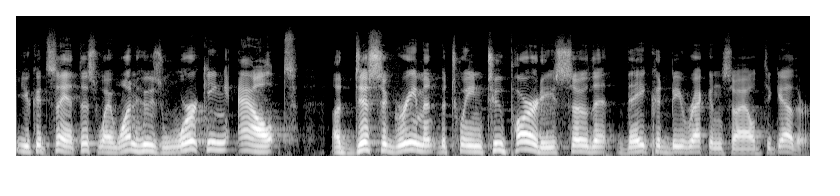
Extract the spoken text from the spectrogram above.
you could say it this way, one who's working out a disagreement between two parties so that they could be reconciled together.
